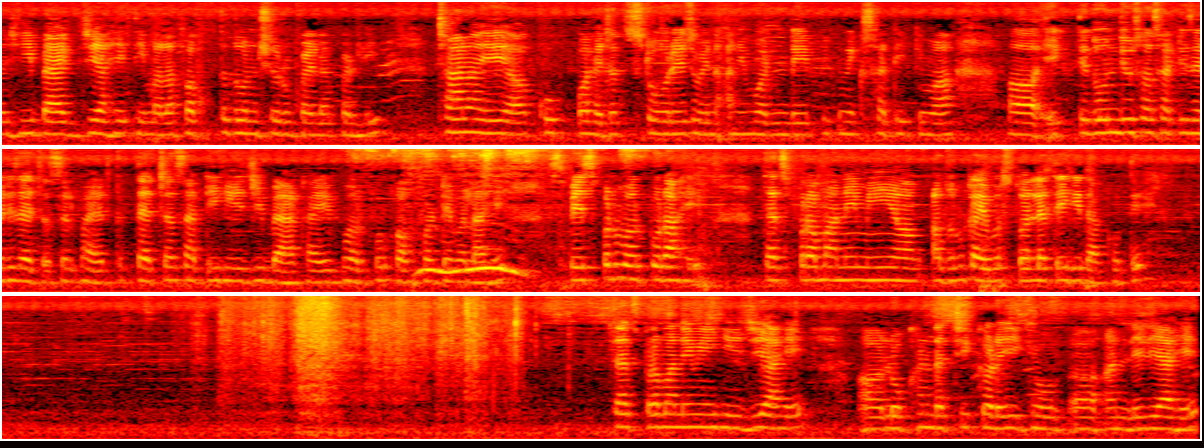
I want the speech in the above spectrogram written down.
तर ही बॅग जी आहे ती मला फक्त दोनशे रुपयाला पडली. छान आहे खूप ह्याच्यात स्टोरेज होईल आणि वन डे पिकनिकसाठी किंवा एक ते दोन दिवसासाठी जरी जायचं असेल बाहेर तर त्याच्यासाठी ही जी बॅग आहे भरपूर कम्फर्टेबल आहे. स्पेस पण भरपूर आहे. त्याचप्रमाणे मी अजून काही वस्तू आल्या तेही दाखवते. त्याचप्रमाणे मी ही जी आहे लोखंडाची कढई घेऊन आणलेली आहे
